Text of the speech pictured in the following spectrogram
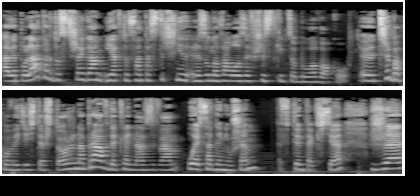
ale po latach dostrzegam, jak to fantastycznie rezonowało ze wszystkim, co było wokół. Yy, trzeba powiedzieć też to, że naprawdę Ken nazywa Wellsa geniuszem w tym tekście, że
